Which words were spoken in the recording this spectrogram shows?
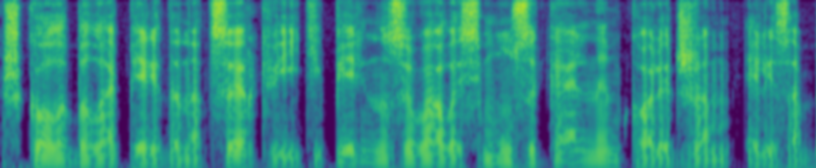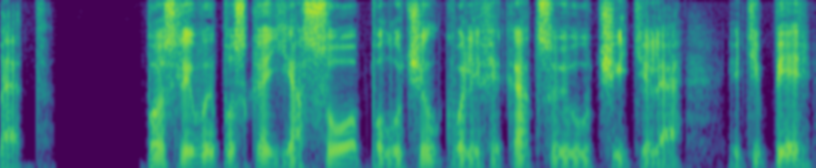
Школа была передана церкви и теперь называлась Музыкальным колледжем Элизабет. После выпуска Ясуо получил квалификацию учителя, и теперь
